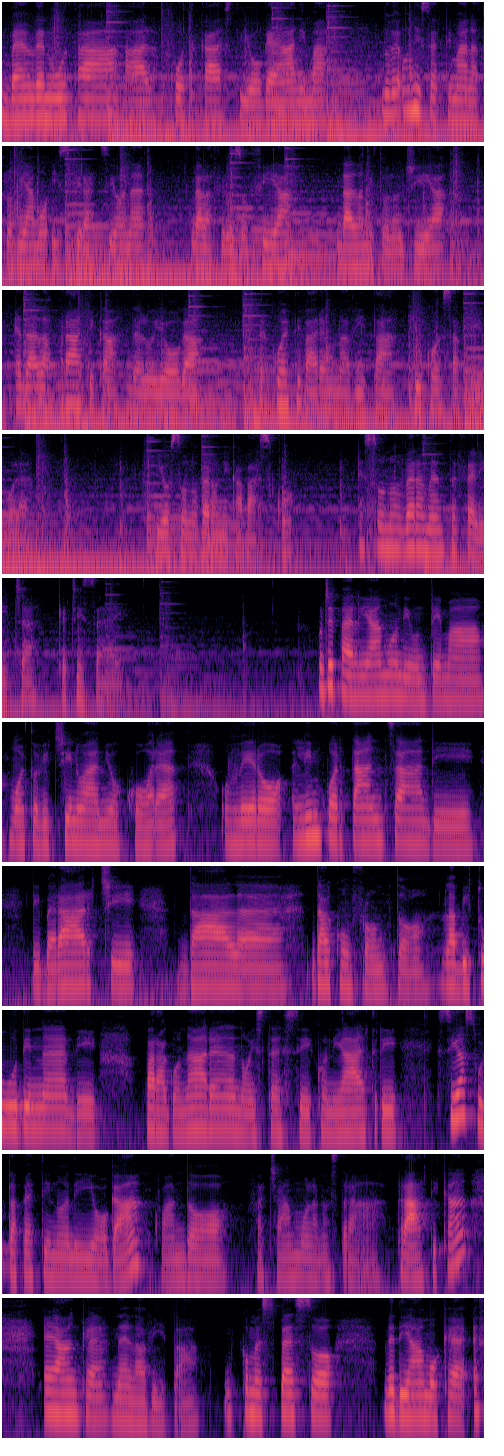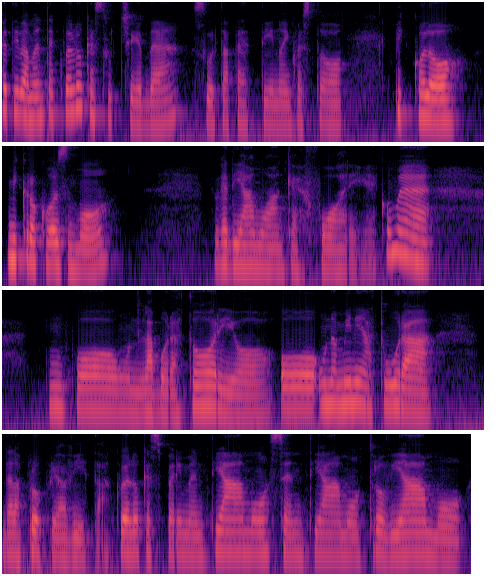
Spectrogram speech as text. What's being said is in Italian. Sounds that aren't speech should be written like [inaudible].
Benvenuta al podcast Yoga e Anima, dove ogni settimana troviamo ispirazione dalla filosofia, dalla mitologia e dalla pratica dello yoga per coltivare una vita più consapevole. Io sono Veronica Vasco e sono veramente felice che ci sei. Oggi parliamo di un tema molto vicino al mio cuore, ovvero l'importanza di liberarci dal, dal confronto, l'abitudine di paragonare noi stessi con gli altri, sia sul tappetino di yoga, quando facciamo la nostra pratica, e anche nella vita. Come spesso vediamo che effettivamente quello che succede sul tappettino, in questo piccolo microcosmo, vediamo anche fuori. È come un po' un laboratorio o una miniatura della propria vita, quello che sperimentiamo, sentiamo, troviamo,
